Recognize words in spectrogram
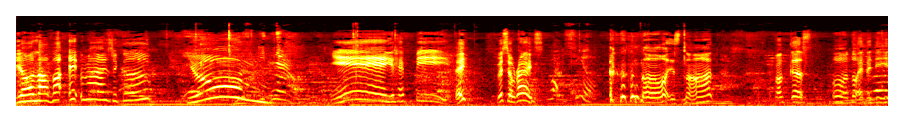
Your lava egg rice, Jacob. Yum. Now, Yeah, you happy. Hey, where's your rice? what is here? no, it's not. Focus. Oh, look at daddy.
